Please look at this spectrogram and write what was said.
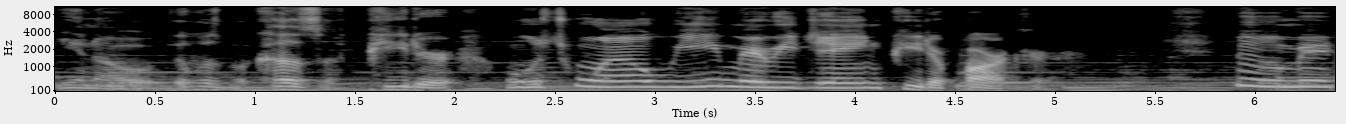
You know, it was because of Peter. Which are we, Mary Jane? Peter Parker Oh, Mary,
